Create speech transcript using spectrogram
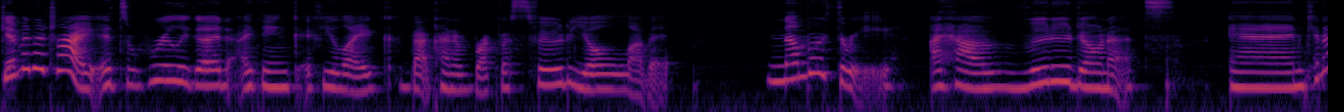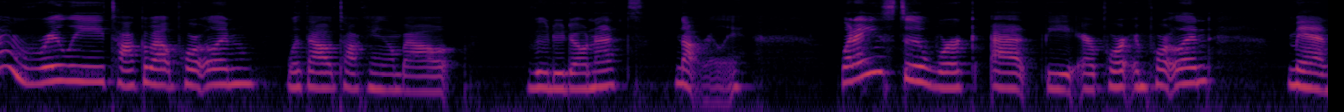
give it a try. It's really good. I think if you like that kind of breakfast food, you'll love it. Number three, I have Voodoo Donuts. And can I really talk about Portland without talking about Voodoo Donuts? Not really. When I used to work at the airport in Portland, man,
